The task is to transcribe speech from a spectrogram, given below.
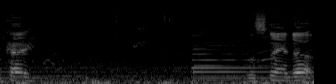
Okay. Let's stand up.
